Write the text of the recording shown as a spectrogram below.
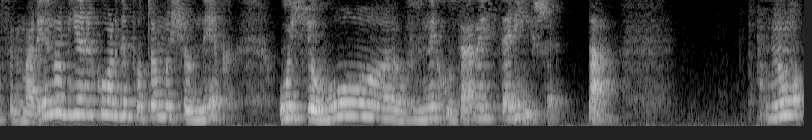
Сан-Марино б'є рекорди по тому, що в них усього в них усе найстаріше. Так. Ну,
